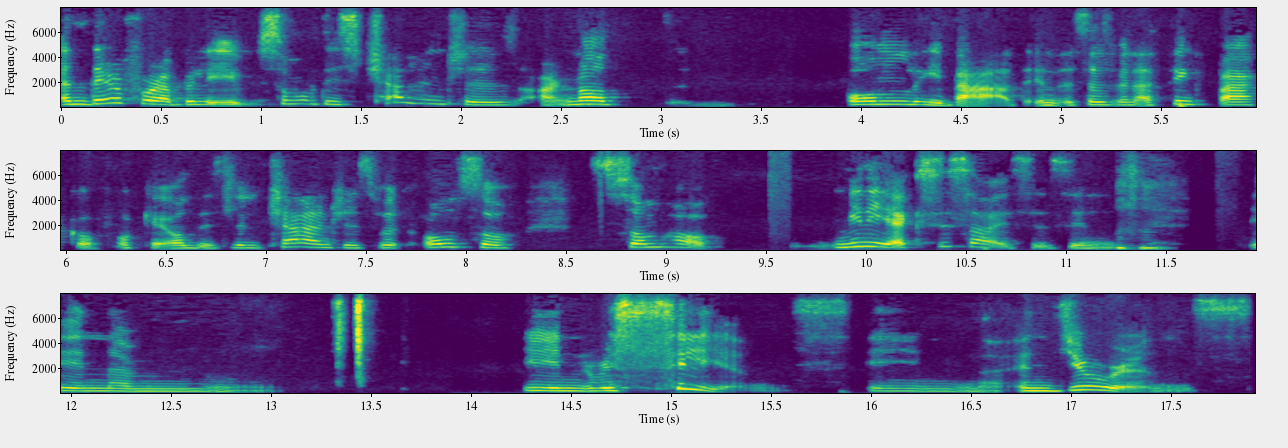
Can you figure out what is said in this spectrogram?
and therefore, I believe some of these challenges are not only bad in the sense when I think back of okay, all these little challenges, but also somehow mini exercises in mm-hmm. in um, in resilience, in endurance.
